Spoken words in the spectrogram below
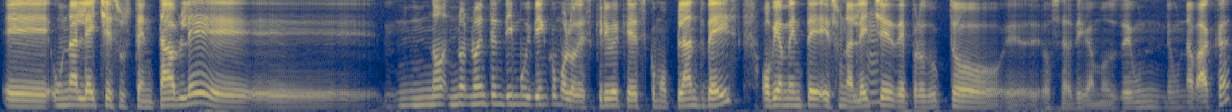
eh, una leche sustentable. Eh, no, no, entendí muy bien cómo lo describe, que es como plant-based. Obviamente es una leche de producto, eh, o sea, digamos, de, un, de una vaca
